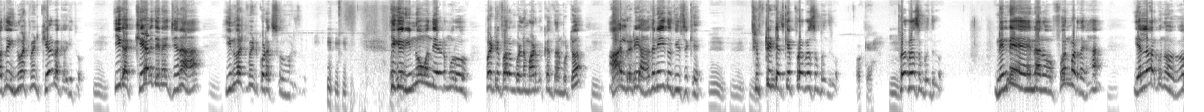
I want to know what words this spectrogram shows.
ಮೊದಲು ಇನ್ವೆಸ್ಟ್ಮೆಂಟ್ ಕೇಳಬೇಕಾಗಿತ್ತು. ಈಗ ಕೇಳ್ದೇನೆ ಜನ ಇನ್ವೆಸ್ಟ್ಮೆಂಟ್ ಕೊಡೋಕ್ಕೆ ಶುರು ಮಾಡಿದ್ರು. ಈಗ ಇವ್ರು ಇನ್ನೂ ಒಂದು ಎರಡು ಮೂರು ಪೋಲ್ಟ್ರಿ ಫಾರ್ಮ್ಗಳನ್ನ ಮಾಡ್ಬೇಕಂತ ಅಂದ್ಬಿಟ್ಟು ಆಲ್ರೆಡಿ ಹದಿನೈದು ದಿವಸಕ್ಕೆ ಫಿಫ್ಟೀನ್ ಡೇಸ್ಗೆ ಪ್ರೋಗ್ರೆಸ್ಗೆ ಬಂದರು. ಓಕೆ ಪ್ರೋಗ್ರೆಸ್ಗೆ ಬಂದರು. ನಿನ್ನೆ ನಾನು ಫೋನ್ ಮಾಡಿದಾಗ ಎಲ್ಲರಿಗೂ ಅವರು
